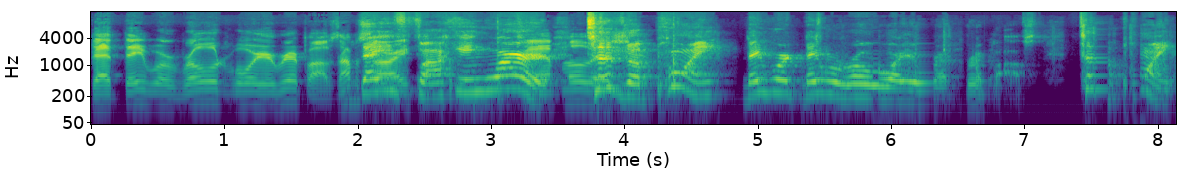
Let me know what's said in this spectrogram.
that they were Road Warrior ripoffs. I'm they sorry. fucking were. To the point they were they were Road Warrior rip- ripoffs. To the point,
